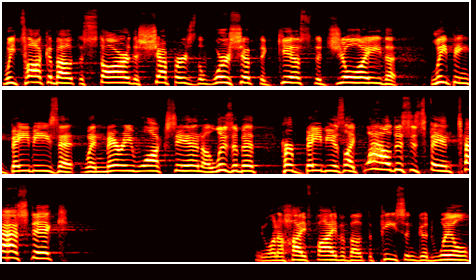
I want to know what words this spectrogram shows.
We talk about the star, the shepherds, the worship, the gifts, the joy, the, leaping babies that when Mary walks in, Elizabeth, her baby is like, wow, this is fantastic. We want to high five about the peace and goodwill.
